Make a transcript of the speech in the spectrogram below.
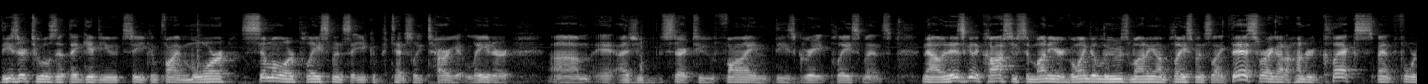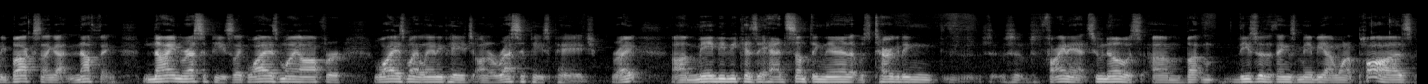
These are tools that they give you so you can find more similar placements that you could potentially target later um, as you start to find these great placements. Now it is going to cost you some money. You're going to lose money on placements like this where I got 100 clicks, spent 40 bucks and I got nothing. Nine recipes. Like why is my offer, why is my landing page on a recipes page, right? Um, maybe because they had something there that was targeting finance, who knows? Um, but these are the things maybe I want to pause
